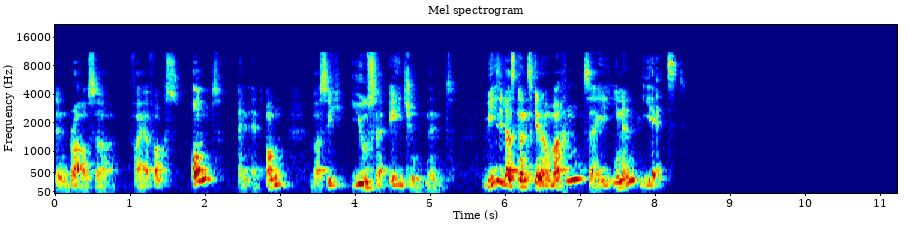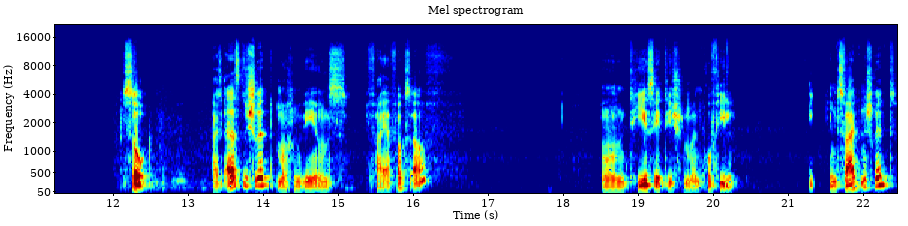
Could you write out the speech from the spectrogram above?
den Browser Firefox und ein Add-on, was sich User Agent nennt. Wie Sie das ganz genau machen, zeige ich Ihnen jetzt. So, als ersten Schritt machen wir uns Firefox auf. Und hier seht ihr schon mein Profil. Im zweiten Schritt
